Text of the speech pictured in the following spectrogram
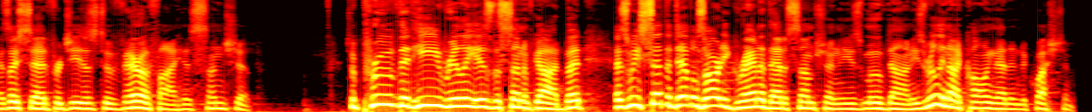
as I said, for Jesus to verify his sonship, to prove that he really is the Son of God. But as we said, the devil's already granted that assumption. He's moved on. He's really not calling that into question.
